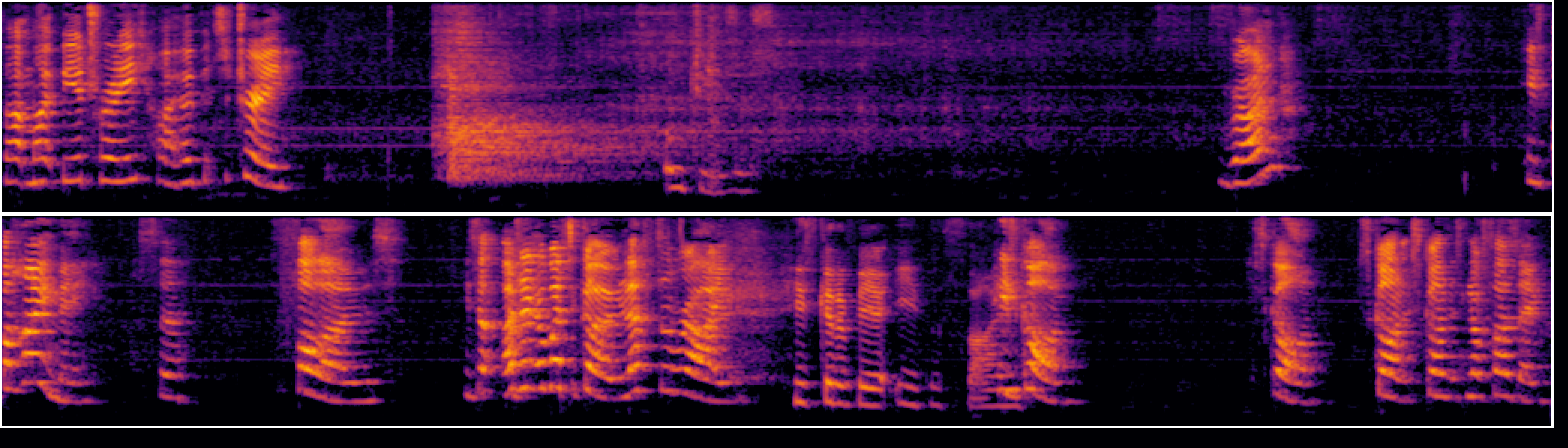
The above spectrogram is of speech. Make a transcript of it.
That might be a tree. I hope it's a tree. Oh Jesus! Run. He's behind me. So follows. He's. I don't know where to go. Left or right. He's gonna be at either side. He's gone. He's gone. It's gone. It's gone. It's not fuzzing.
